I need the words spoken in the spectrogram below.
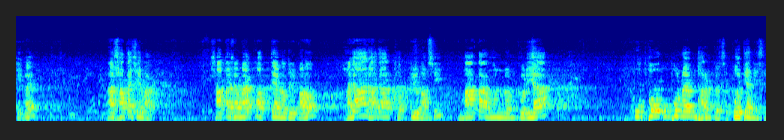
কি কয়? সাতাশে মাঘ। সাতাশে মাঘ কত্তিয়া নদীর পার হাজার হাজার ক্ষত্রিয় মাসি মাতা মুন্ডন করিয়া উপ উপনয়ন ধারণ করছে পৈতিয়া নিছে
